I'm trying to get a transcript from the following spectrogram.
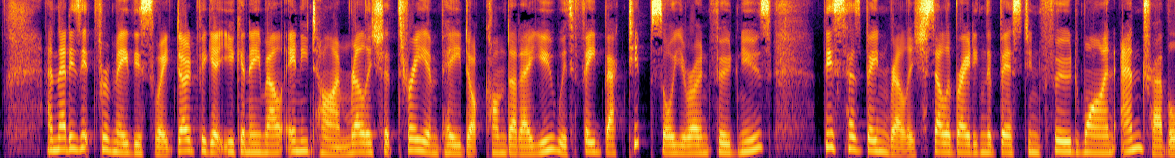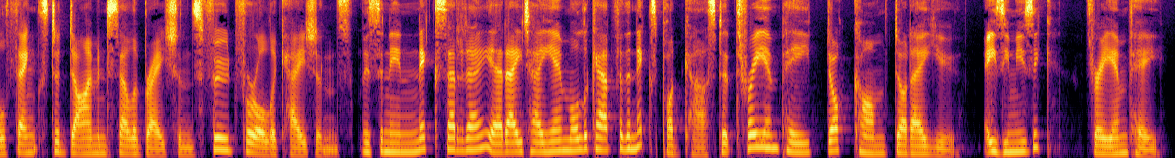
And that is it from me this week. Don't forget you can email anytime relish at 3mp.com.au with feedback tips or your own food news. This has been Relish, celebrating the best in food, wine, and travel thanks to Diamond Celebrations, food for all occasions. Listen in next Saturday at 8am or look out for the next podcast at 3mp.com.au. Easy music, 3MP.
